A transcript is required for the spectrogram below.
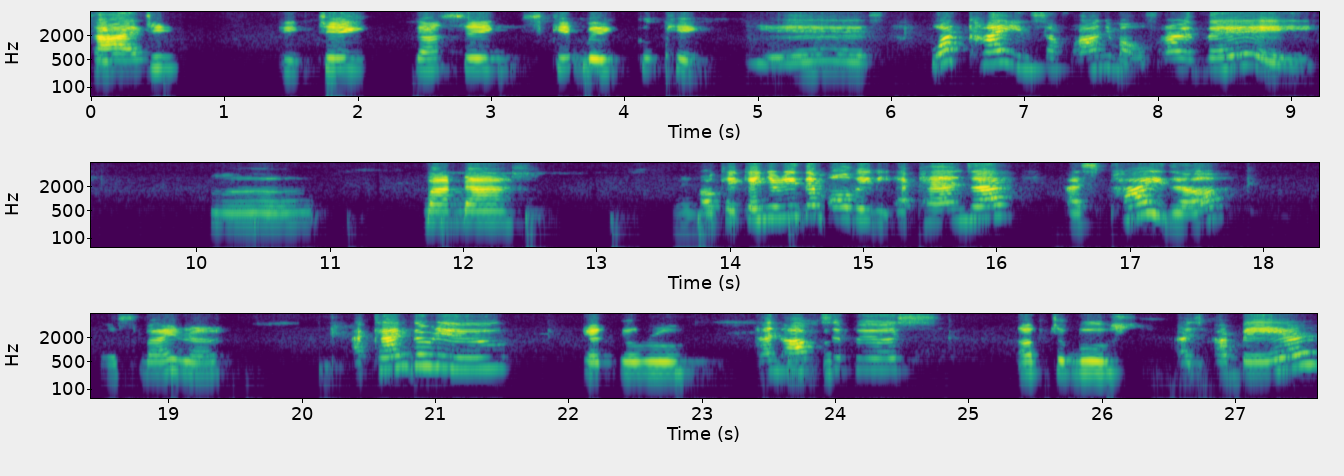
Time. Eating, eating, dancing, skipping, cooking. Yes. What kinds of animals are they? Uh, panda, Okay, can you read them all, baby? A panda, a spider, a spider, a kangaroo, kangaroo, an octopus, octopus, a, a bear,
